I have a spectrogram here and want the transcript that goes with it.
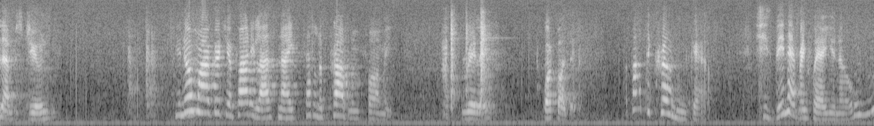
Lumps, June. You know, Margaret, your party last night settled a problem for me. Really? What was it? About the Cronin girl. She's been everywhere, you know. Mm-hmm.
